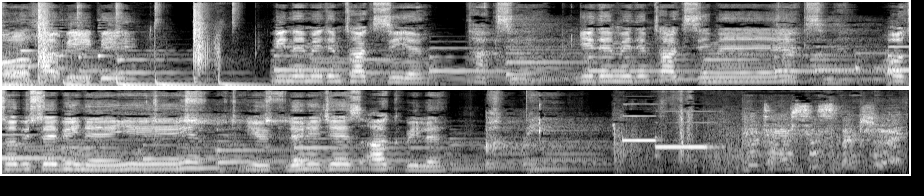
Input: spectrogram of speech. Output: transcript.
Oh Habibi. Binemedim taksiye Taksiye. Gidemedim Taksim'e. Taksim'e. Otobüse bineyim. Yükleneceğiz Akbil'e time suspect here.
